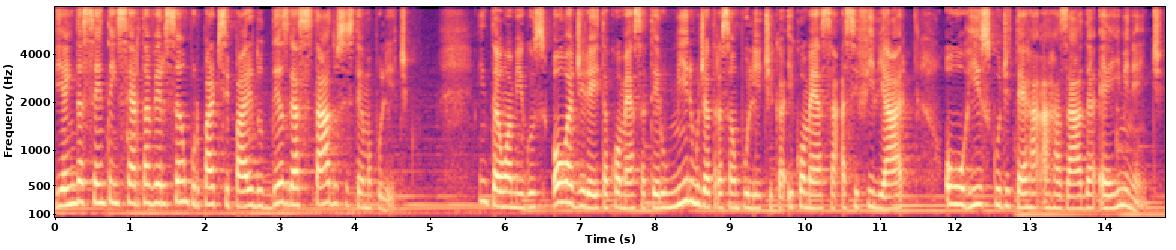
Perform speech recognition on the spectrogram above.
e ainda sentem certa aversão por participarem do desgastado sistema político. Então, amigos, ou a direita começa a ter o mínimo de atração política e começa a se filiar, ou o risco de terra arrasada é iminente.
